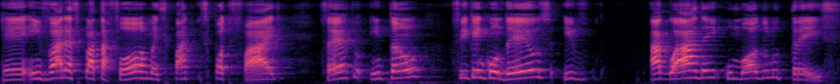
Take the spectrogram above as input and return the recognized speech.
é, em várias plataformas, Spotify, certo? Então, Fiquem com Deus e aguardem o módulo 3,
